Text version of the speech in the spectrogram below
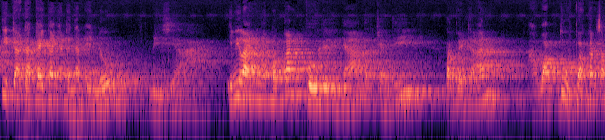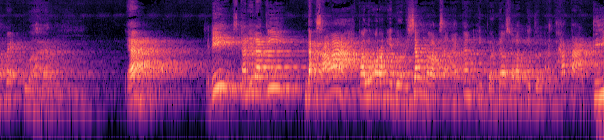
tidak ada kaitannya dengan Indonesia. Inilah yang menyebabkan bolehnya terjadi perbedaan waktu bahkan sampai dua hari. Ya, jadi sekali lagi nggak salah kalau orang Indonesia melaksanakan ibadah sholat Idul Adha tadi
